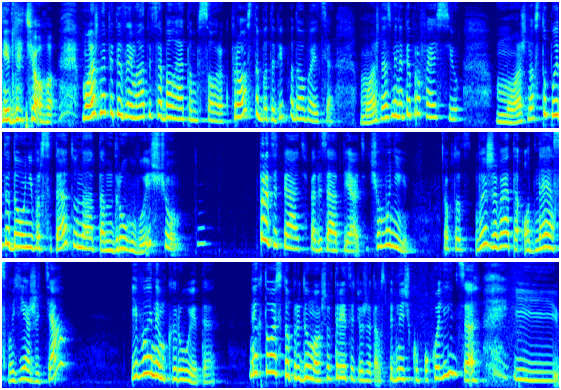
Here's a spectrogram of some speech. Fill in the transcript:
ні для чого. Можна піти займатися балетом в 40, просто бо тобі подобається. Можна змінити професію, можна вступити до університету на там другу вищу 35-55. Чому ні? Тобто, ви живете одне своє життя, і ви ним керуєте. Не хтось, хто придумав, що в 30 уже там спідничку по колінця і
